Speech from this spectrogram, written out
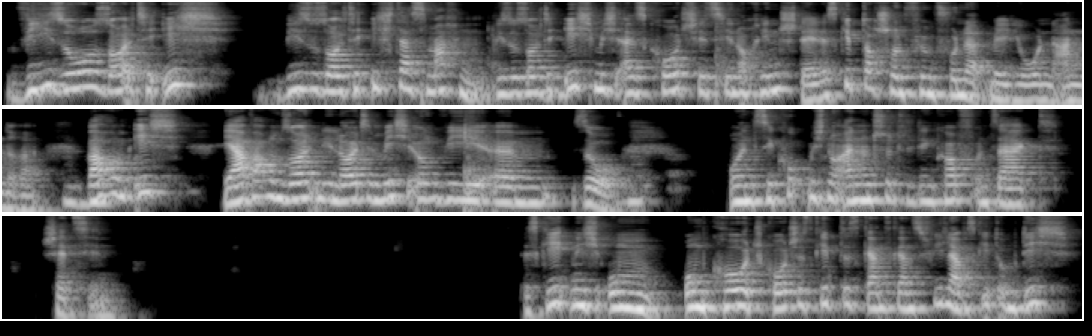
wieso sollte ich wieso sollte ich das machen? Wieso sollte ich mich als Coach jetzt hier noch hinstellen? Es gibt doch schon 500 Millionen andere. Mhm. Warum ich? Ja, warum sollten die Leute mich irgendwie ähm, so? Mhm. Und sie guckt mich nur an und schüttelt den Kopf und sagt, Schätzchen, es geht nicht um, um Coach. Coaches gibt es ganz, ganz viele, aber es geht um dich.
